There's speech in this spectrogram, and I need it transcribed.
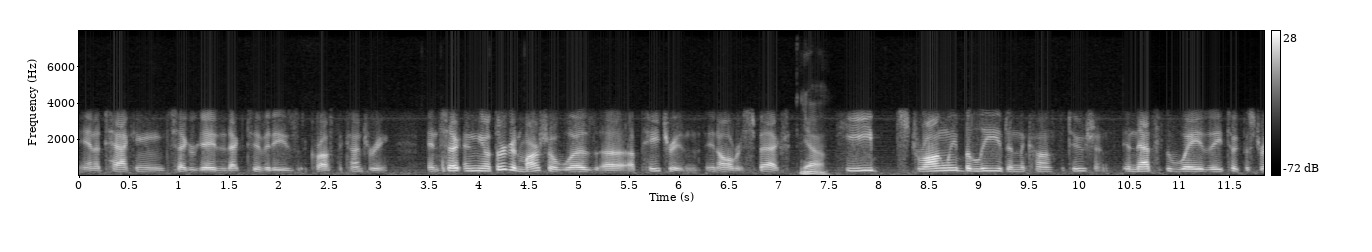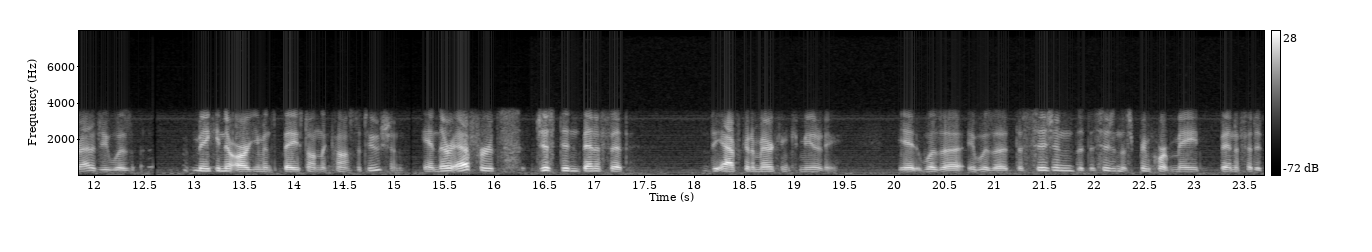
and attacking segregated activities across the country. And, and you know, Thurgood Marshall was a, a patriot in, in all respects. Yeah. He strongly believed in the Constitution, and that's the way they took the strategy was making their arguments based on the Constitution. And their efforts just didn't benefit the African American community. It was a it was a decision. The decision the Supreme Court made benefited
